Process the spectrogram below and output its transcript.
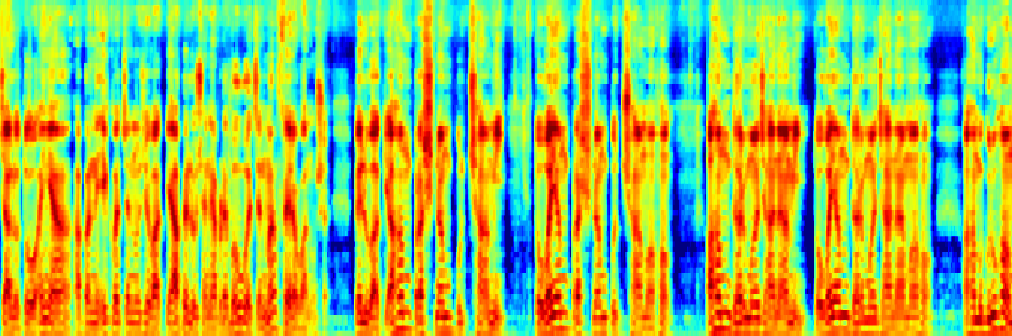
ચાલો, તો અહીંયા આપણને એક વચનનું જે વાક્ય આપેલું છે અને આપણે બહુવચનમાં ફેરવવાનું છે. પહેલું વાક્ય, અહમ પ્રશ્નમ પૂછામી તો વયમ પ્રશ્નમ પૂછામહ અહમ ધર્મ જાનામી, તો વયમ ધર્મ જાનામહ અહમ ગૃહમ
